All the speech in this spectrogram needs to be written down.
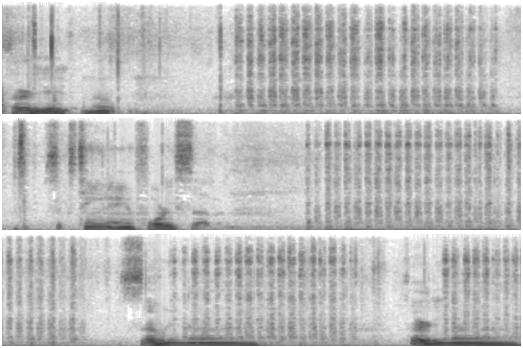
38, nope. 16 and 47. 79, 39,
